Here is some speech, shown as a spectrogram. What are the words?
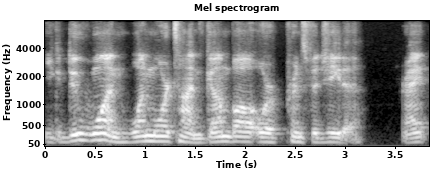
you could do one one more time, Gumball or Prince Vegeta, right?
